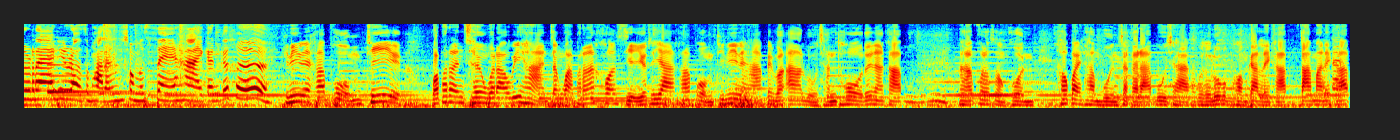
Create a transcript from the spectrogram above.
ที่แรกที่เราจะพาท่านผู้ชมมาเซฮายกันก็คือ ที่นี่นะครับผมที่วัดพระนัญเชิงวราวิหารจังหวัดพระนครศรีอยุธยาครับผมที่นี่นะฮะเป็นวัดอาหลวงชั้นโทด้วยนะครับนะครับเราสองคนเข้าไปทำบุญสักการะบูชาพระพุทธรูปพร้อมๆกันเลยครับ ตามมาเลยครับ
